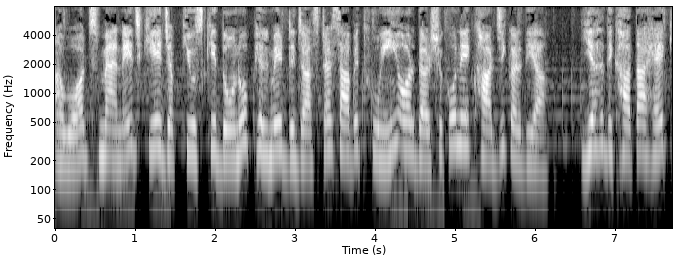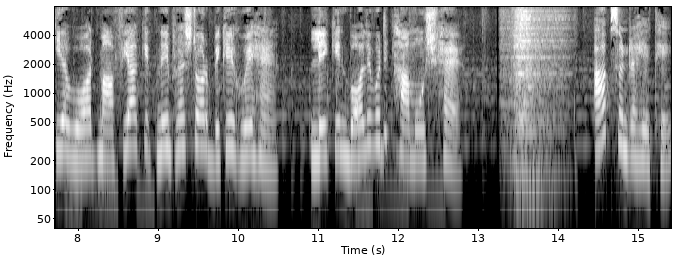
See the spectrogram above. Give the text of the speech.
अवार्ड्स मैनेज किए जबकि उसकी दोनों फ़िल्में डिजास्टर साबित हुई और दर्शकों ने खारिजी कर दिया। यह दिखाता है कि अवार्ड माफिया कितने भ्रष्ट और बिके हुए हैं, लेकिन बॉलीवुड खामोश है। आप सुन रहे थे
